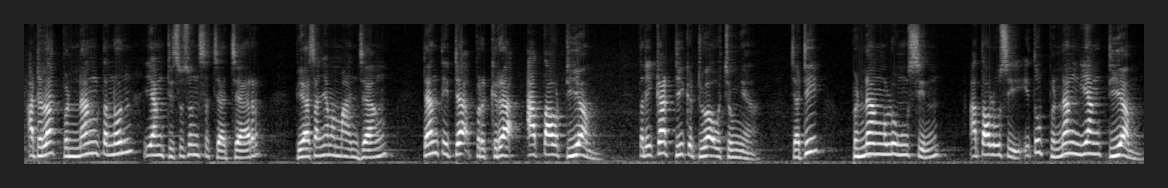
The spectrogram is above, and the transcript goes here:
adalah benang tenun yang disusun sejajar, biasanya memanjang dan tidak bergerak atau diam, terikat di kedua ujungnya. Jadi benang lungsin atau lusi itu benang yang diam.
